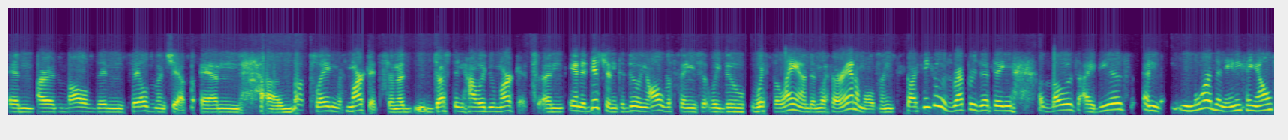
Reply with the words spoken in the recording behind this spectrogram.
and are involved in salesmanship and um, playing with markets and adjusting how we do markets. And in addition to doing all the things that we do with the land and with our animals. And so I think it was representing those ideas. And more than anything else,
